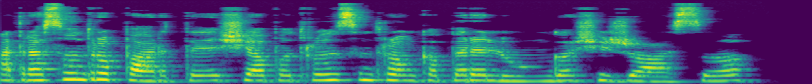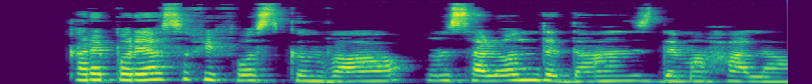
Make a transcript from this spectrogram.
A tras-o într-o parte și a pătruns într-o încăpere lungă și joasă, care părea să fi fost cândva un salon de dans de mahala.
